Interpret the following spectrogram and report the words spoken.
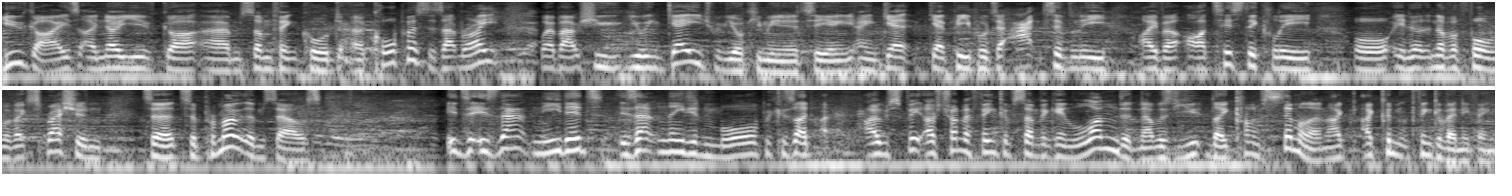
You guys, I know you've got um, something called uh, Corpus. Is that right? Yeah. Whereabouts you you engage with your community and, and get get people to actively either artistically or in another form of expression to, to promote themselves. Is, is that needed? Is that needed more? Because I, I, I was I was trying to think of something in London that was like kind of similar, and I, I couldn't think of anything.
